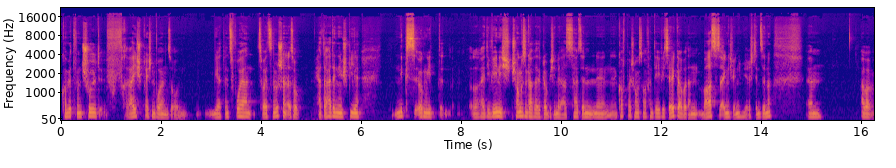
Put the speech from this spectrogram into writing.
komplett von Schuld freisprechen wollen. So, wenn es vorher 2-0 stand, also Hertha hat in dem Spiel nichts irgendwie relativ wenig Chancen gehabt, hat glaube ich in der ersten Halbzeit eine, eine Kopfballchance von Davy Selke, aber dann war es das eigentlich, wenn ich mich richtig entsinne. Ähm, aber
